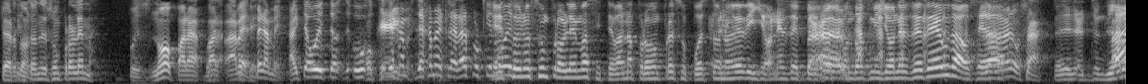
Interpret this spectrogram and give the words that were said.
Perdón. Entonces es un problema. pues no, para, para- a ver, espérame, ahí te voy, te- uh, déjame, déjame aclarar por qué no Esto es... no es un problema si te van a aprobar un presupuesto de 9 billones de pesos con 2 millones de deuda. O sea, Claro, o sea, eh, a lana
